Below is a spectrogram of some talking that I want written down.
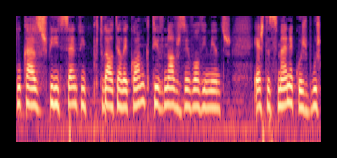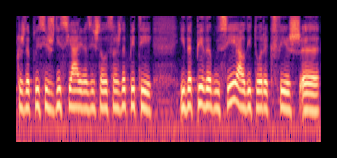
pelo caso Espírito Santo e Portugal Telecom, que teve novos desenvolvimentos esta semana com as buscas da Polícia Judiciária nas instalações da PT e da PwC, a auditora que fez uh,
